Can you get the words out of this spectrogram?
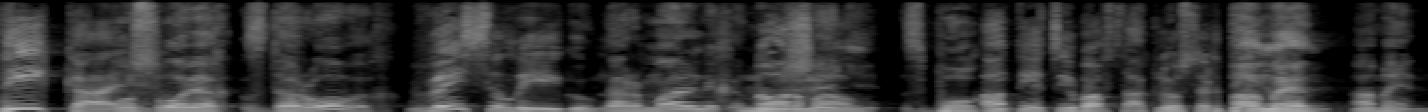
tikai в условиях здоровых, veselīgu, нормальных normālu отношений с Богом. attiecību apstākļos ar Dievu. Amen. Amen.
